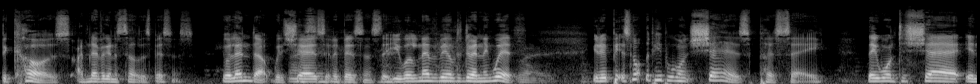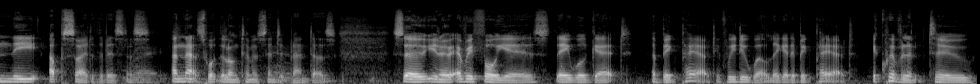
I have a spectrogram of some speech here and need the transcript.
because I'm never going to sell this business. You'll end up with shares in a business that you will never be able to do anything with. You know, it's not that people want shares per se; they want to share in the upside of the business, and that's what the long-term incentive plan does. So, you know, every four years they will get a big payout. If we do well, they get a big payout, equivalent to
